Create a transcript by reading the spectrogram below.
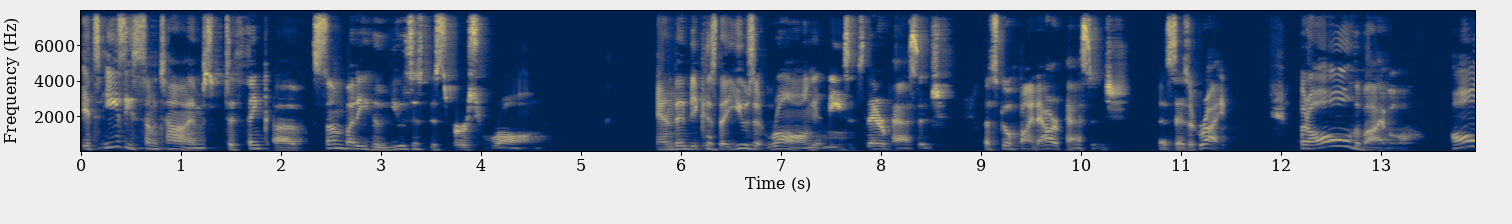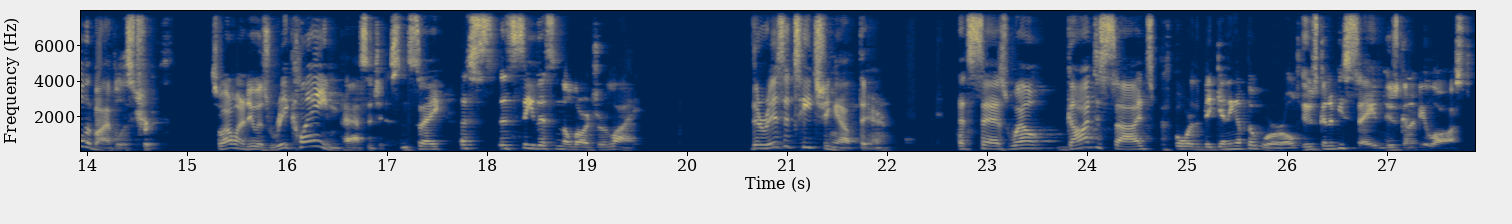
it's easy sometimes to think of somebody who uses this verse wrong. And then because they use it wrong, it means it's their passage. Let's go find our passage that says it right. But all the Bible, all the Bible is truth. So what I want to do is reclaim passages and say, let's, let's see this in the larger light. There is a teaching out there that says, well, God decides before the beginning of the world who's going to be saved and who's going to be lost.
